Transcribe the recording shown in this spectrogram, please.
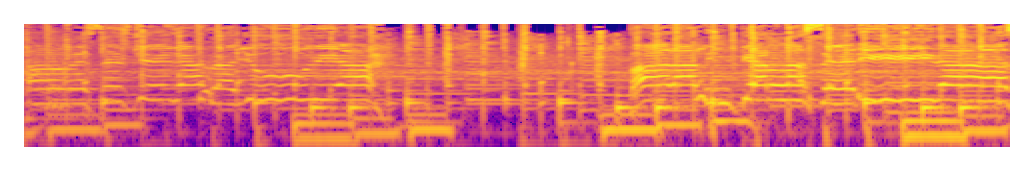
A veces llega la lluvia para limpiar las heridas.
